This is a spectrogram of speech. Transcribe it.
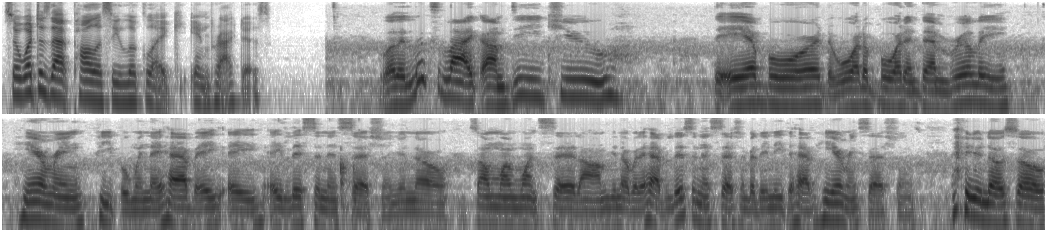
So, what does that policy look like in practice? Well, it looks like um, DEQ, the Air Board, the Water Board, and them really hearing people when they have a, a, a listening session. You know, someone once said, um, you know, but they have a listening session, but they need to have hearing sessions. you know, so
